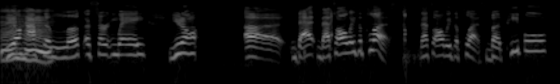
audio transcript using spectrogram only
You don't have to look a certain way. You don't uh that that's always a plus. That's always a plus. But people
